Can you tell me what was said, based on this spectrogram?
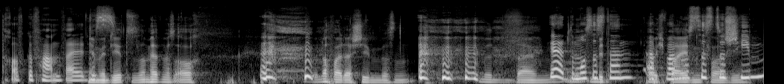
Draufgefahren, weil Ja, mit dir zusammen hätten wir es auch noch weiter schieben müssen. Deinem, ja, du musstest dann, ab wann musstest quasi. du schieben?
